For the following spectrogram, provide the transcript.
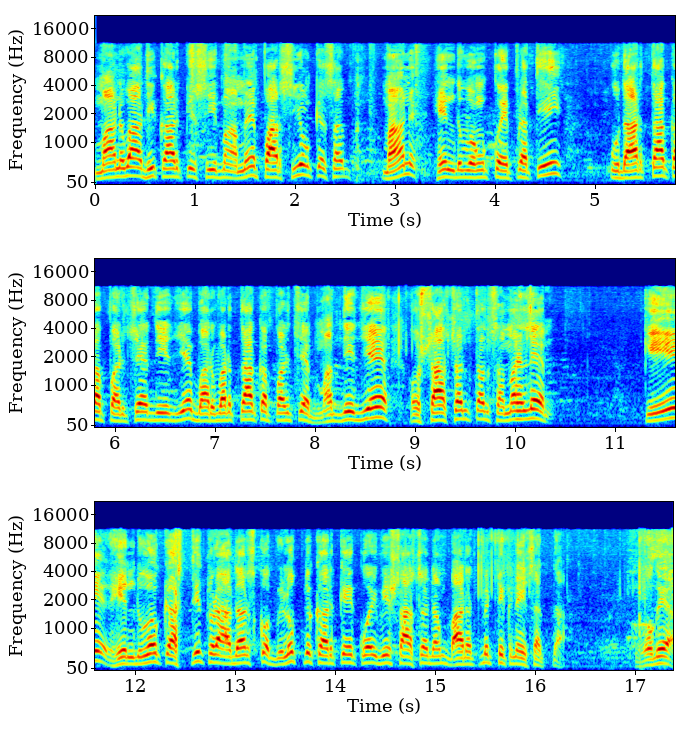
मानवाधिकार की सीमा में पारसियों के समान हिंदुओं के प्रति उदारता का परिचय दीजिए, बर्बरता का परिचय मत दीजिए और शासन तंत्र समझ लें कि हिंदुओं के अस्तित्व और आदर्श को विलुप्त करके कोई भी शासन हम भारत में टिक नहीं सकता। हो गया।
